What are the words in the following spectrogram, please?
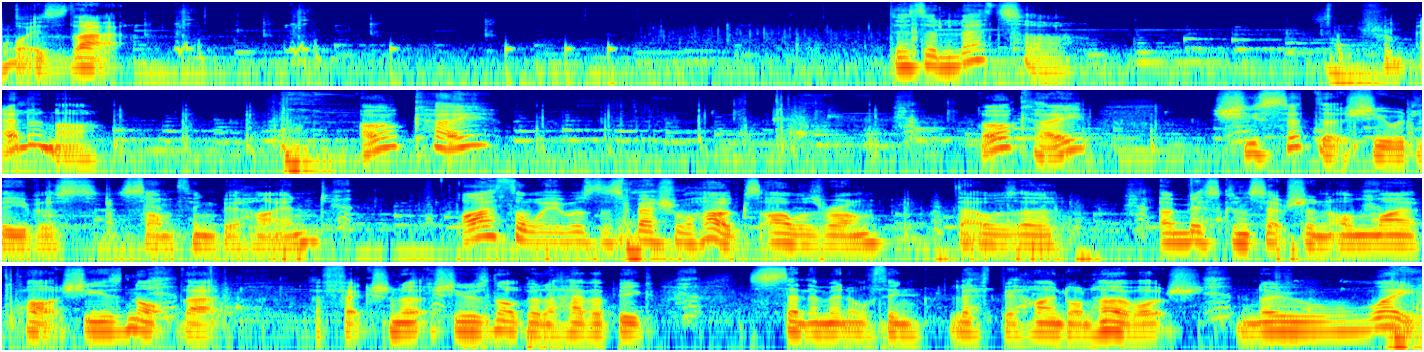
What is that? There's a letter from Elena. Okay. Okay. She said that she would leave us something behind. I thought it was the special hugs. I was wrong. That was a, a misconception on my part. She is not that affectionate. She was not going to have a big sentimental thing left behind on her watch. No way.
